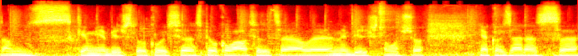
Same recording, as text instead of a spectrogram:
там з ким я більш спілкуюся, спілкувався за це, але не більш, тому що якось зараз е,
